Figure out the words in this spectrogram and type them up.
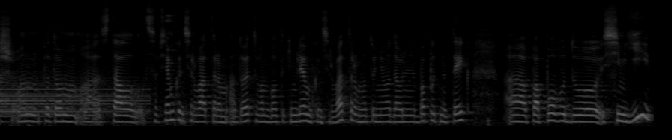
Лаш, он потом э, стал совсем консерватором, а до этого он был таким левым консерватором. Вот у него довольно любопытный тейк э, по поводу семьи,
